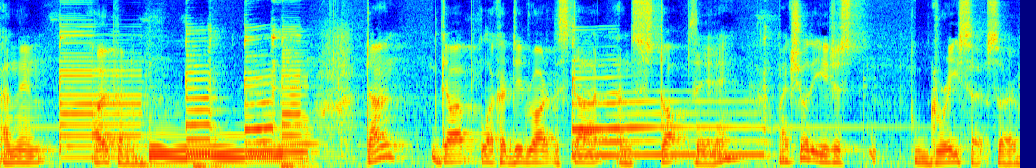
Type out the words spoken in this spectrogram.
and then open. Don't go up like I did right at the start and stop there. Make sure that you just grease it so.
